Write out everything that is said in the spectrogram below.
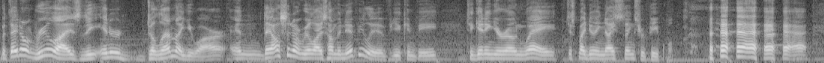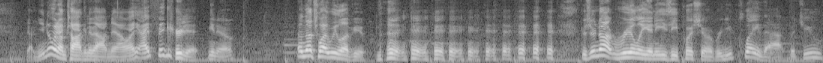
But they don't realize the inner dilemma you are, and they also don't realize how manipulative you can be to getting your own way just by doing nice things for people. yeah, you know what I'm talking about now. I, I figured it, you know. And that's why we love you. Because you're not really an easy pushover. You play that, but you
